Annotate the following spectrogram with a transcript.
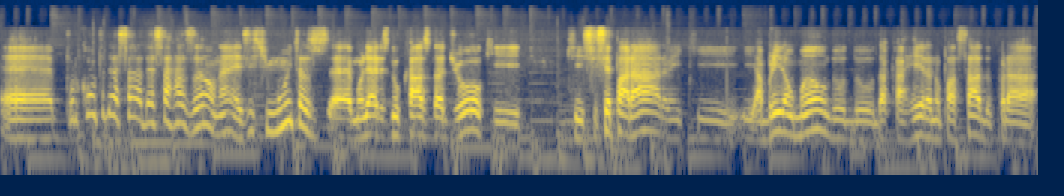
É, por conta dessa, dessa razão, né? Existem muitas é, mulheres, no caso da Joe, que, que se separaram e que e abriram mão do, do, da carreira no passado para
